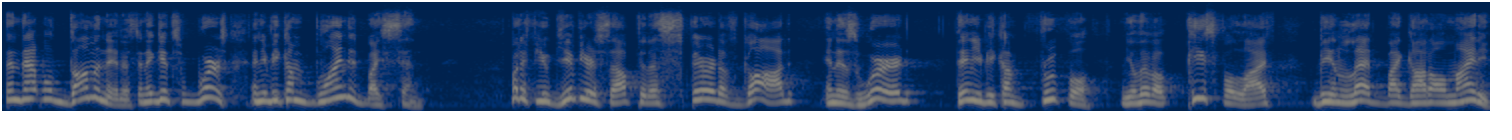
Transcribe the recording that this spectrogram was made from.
then that will dominate us and it gets worse and you become blinded by sin. But if you give yourself to the Spirit of God and His Word, then you become fruitful and you live a peaceful life being led by God Almighty.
